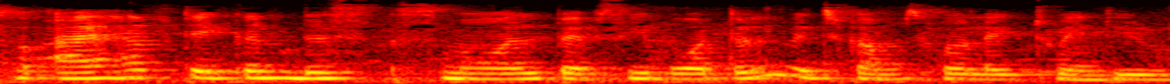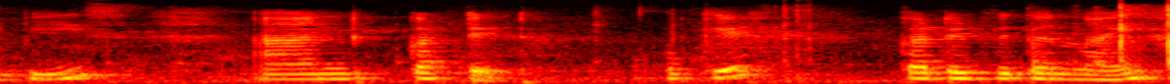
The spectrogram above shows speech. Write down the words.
So I have taken this small Pepsi bottle which comes for like 20 rupees and cut it. Okay? Cut it with a knife.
